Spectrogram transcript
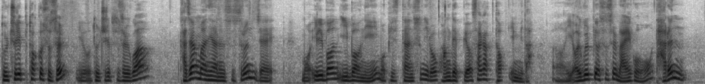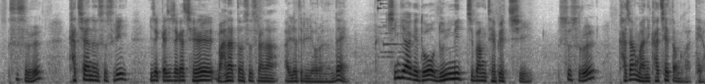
돌출입 터크 수술, 이 돌출입 수술과 가장 많이 하는 수술은 이제 뭐 1번, 2번이 뭐 비슷한 순위로 광대뼈 사각턱입니다. 어, 이 얼굴뼈 수술 말고 다른 수술, 같이 하는 수술이 이제까지 제가 제일 많았던 수술 하나 알려드리려고 그러는데 신기하게도 눈 밑 지방 재배치 수술을 가장 많이 같이 했던 것 같아요.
